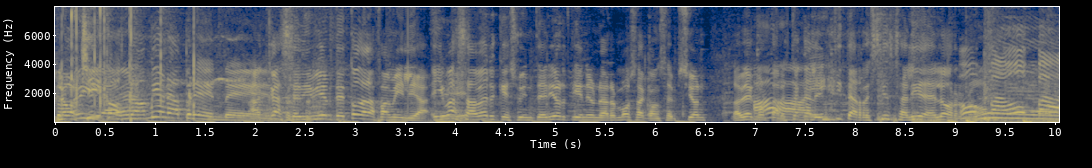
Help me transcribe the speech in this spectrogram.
Los chicos ¿eh? también aprenden. Acá se divierte toda la familia y vas a ver que su interior tiene una hermosa concepción. La voy a contar, está calentita, recién salida del horno. Opa, opa.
